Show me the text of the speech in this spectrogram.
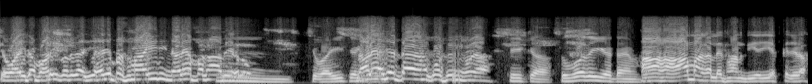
ਚਵਾਈ ਤਾਂ ਬਾਹਲੀ ਵਧੀਆ ਜੀ ਹਜੇ ਪਸਮਾਈ ਨਹੀਂ ਨਾਲੇ ਆਪਾਂ ਨਾ ਦੇਖ ਲਓ। ਹੂੰ, ਚਵਾਈ ਚੰਗੀ। ਨਾਲੇ ਹਜੇ ਟਾਈਮ ਕੁਛ ਨਹੀਂ ਹੋਇਆ। ਠੀਕ ਆ ਸਵੇਰ ਦਾ ਹੀ ਆ ਟਾਈਮ ਹਾਂ ਹਾਂ ਆਹ ਮਗਰਲੇ ਥਣ ਦੀ ਆ ਜੀ ਇੱਕ ਜਿਹੜਾ।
